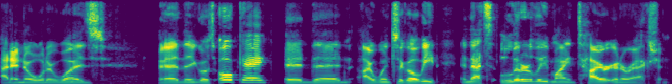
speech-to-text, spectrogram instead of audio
I didn't know what it was. And then he goes, "Okay." And then I went to go eat. And that's literally my entire interaction.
